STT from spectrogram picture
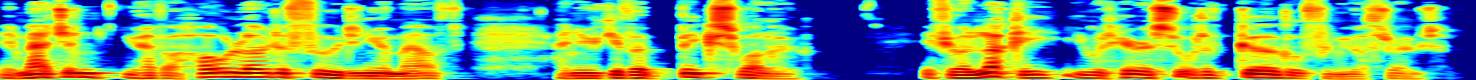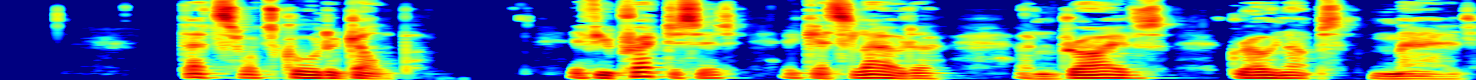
Imagine you have a whole load of food in your mouth and you give a big swallow. If you're lucky, you will hear a sort of gurgle from your throat. That's what's called a gulp. If you practice it, it gets louder and drives grown ups mad.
